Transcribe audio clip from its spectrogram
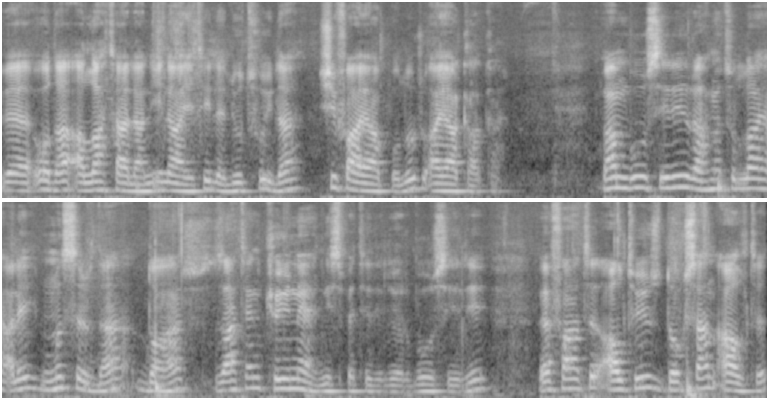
ve o da Allah Teala'nın inayetiyle, lütfuyla şifaya olur, ayağa kalkar. İmam rahmetullahi aleyh Mısır'da doğar. Zaten köyüne nispet ediliyor Busiri. Vefatı 696.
